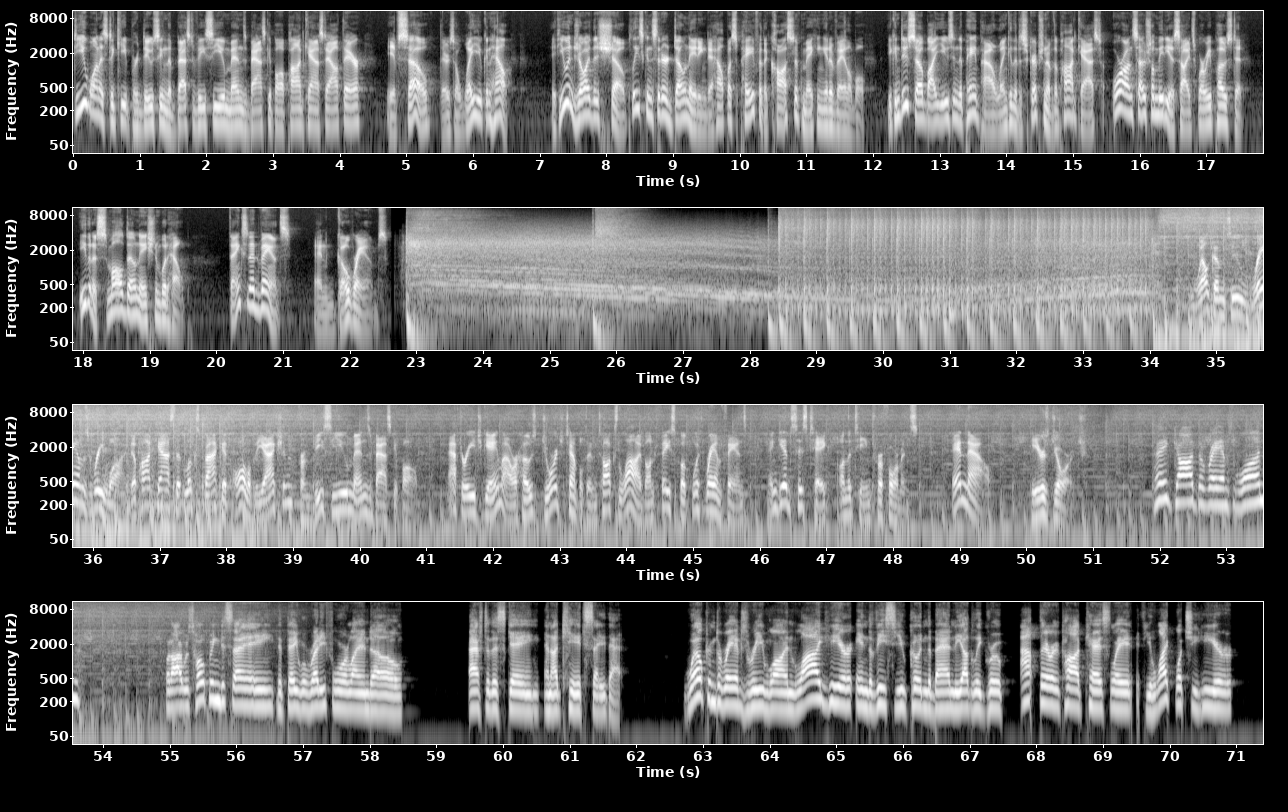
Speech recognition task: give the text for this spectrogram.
Do you want us to keep producing the best VCU men's basketball podcast out there? If so, there's a way you can help. If you enjoy this show, please consider donating to help us pay for the cost of making it available. You can do so by using the PayPal link in the description of the podcast or on social media sites where we post it. Even a small donation would help. Thanks in advance, and go Rams! Welcome to Rams Rewind, a podcast that looks back at all of the action from VCU men's basketball. After each game, our host George Templeton talks live on Facebook with Ram fans and gives his take on the team's performance. And now, here's George. Thank God the Rams won, but I was hoping to say that they were ready for Orlando after this game, and I can't say that. Welcome to Rams Rewind, live here in the VCU Good and the Bad and the Ugly group out there in podcast land. If you like what you hear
